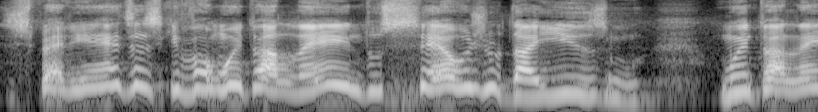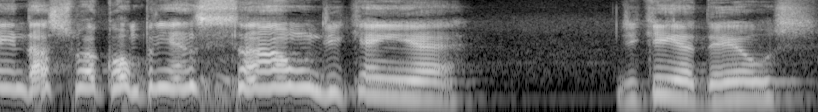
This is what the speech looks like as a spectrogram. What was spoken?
Experiências que vão muito além do seu judaísmo, muito além da sua compreensão de quem é, de quem é Deus.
